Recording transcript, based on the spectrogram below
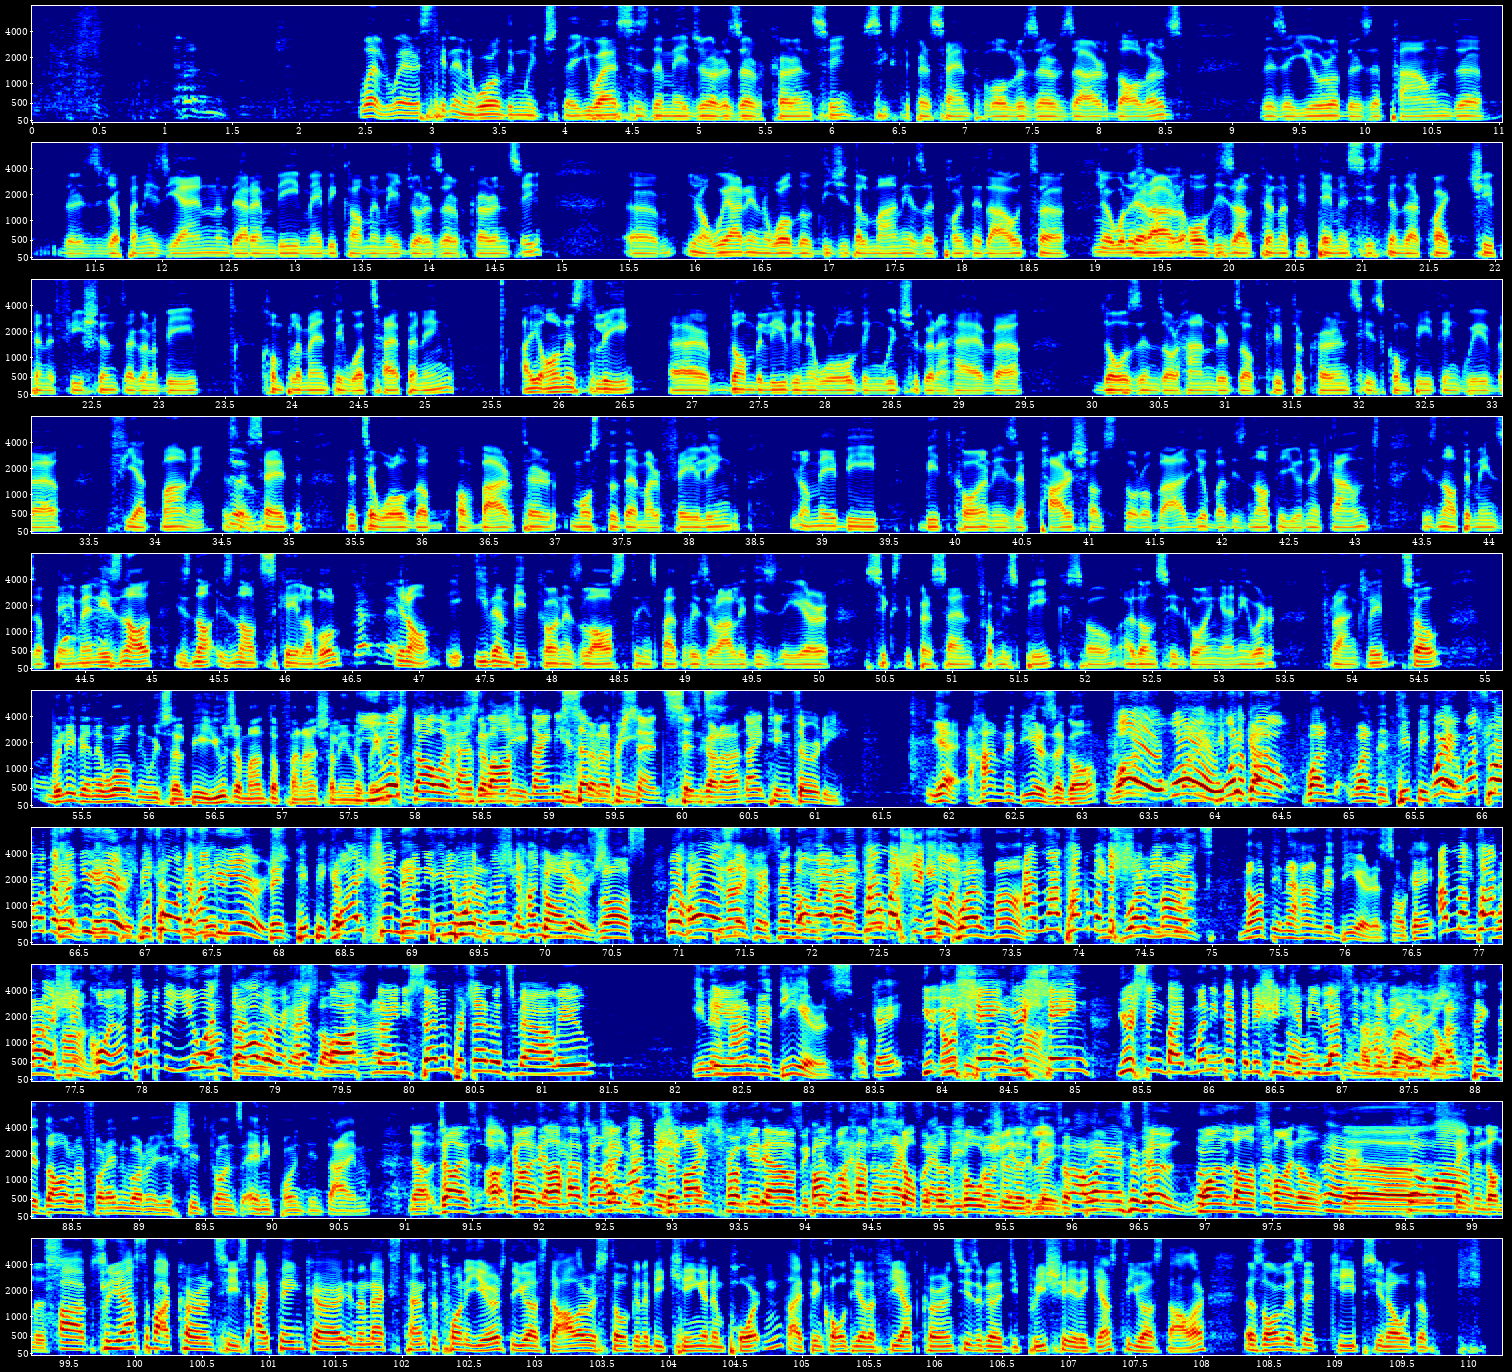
Well, we're still in a world in which the US is the major reserve currency. 60% of all reserves are dollars. There's a euro, there's a pound, uh, there is a Japanese yen, and the RMB may become a major reserve currency. Um, you know, we are in a world of digital money, as I pointed out. Uh, is there are all these alternative payment systems that are quite cheap and efficient. They're going to be complementing what's happening. I honestly uh, don't believe in a world in which you're going to have uh, dozens or hundreds of cryptocurrencies competing with uh, fiat money. As I said, that's a world of, of barter. Most of them are failing. You know, maybe Bitcoin is a partial store of value, but it's not a unit account. It's not a means of payment. It's not, it's not, it's not scalable. You know, even Bitcoin has lost, in spite of its rally this year, 60% from its peak. So I don't see it going anywhere, frankly. So we live in a world in which there'll be a huge amount of financial innovation. The. U.S. dollar has lost be- it's gonna 97% since gonna- 1930. yeah, 100 years ago. Whoa, whoa, what about- Well, well, the typical. Wait, what's wrong with the 100 years? What's wrong with the 100 years? The typical, Why shouldn't money be worth more than 100 years? has lost Wait, hold on a second. 99% of Wait, I'm not talking about in 12 months. I'm not talking about the 12 shit in your- months, not in 100 years, okay? I'm not In talking 12 about months. shitcoin. I'm talking about the U.S. me dollar US has dollar, lost 97% of its value. In in- 100 years, okay? You, you're Not saying 12 you're months. saying you're saying by money definition it should be less than have 100 years. I'll take the dollar for any one of your shitcoins any point in time. Now, guys, uh, guys, Even I have to take the, the mics from you now because we'll have to stop it, accept Bitcoin as a unfortunately. means of I want to payment. answer a Tone, one last final uh, Okay, so, um, statement on this. Uh, so you asked about currencies. I think uh, in the next 10 to 20 years, the U.S. dollar is still going to be king and important. I think all the other fiat currencies are going to depreciate against the U.S. dollar as long as it keeps, you know, the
